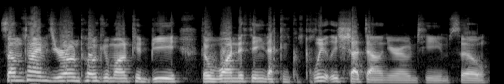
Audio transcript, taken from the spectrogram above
sometimes your own Pokemon could be the one thing that can completely shut down your own team. So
